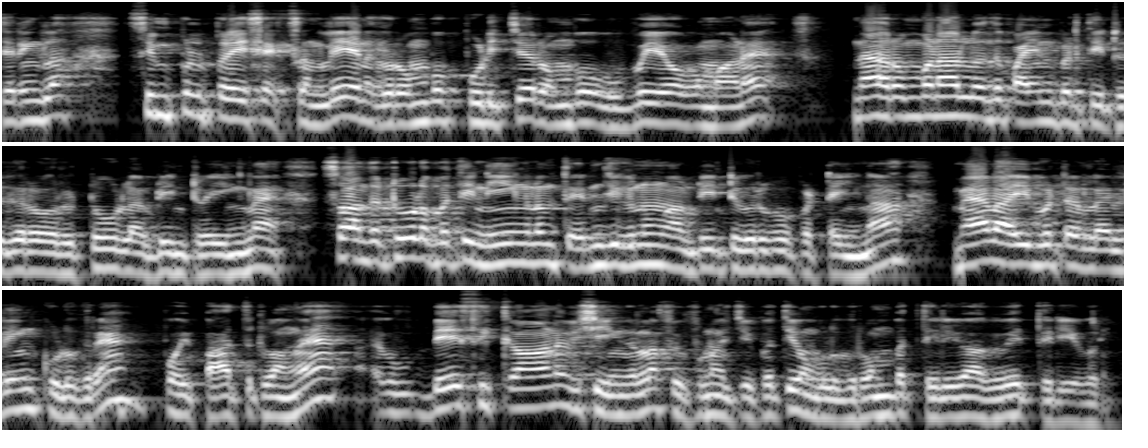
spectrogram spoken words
சரிங்களா? சிம்பிள் ப்ரைஸ் செக்ஷன்லேயே எனக்கு ரொம்ப பிடிச்ச ரொம்ப உபயோகமான நான் ரொம்ப நாள் வந்து பயன்படுத்திட்டு இருக்கிற ஒரு டூல் அப்படின்ட்டு வைங்களேன் ஸோ அந்த டூலை பற்றி நீங்களும் தெரிஞ்சுக்கணும் அப்படின்ட்டு விருப்பப்பட்டீங்கன்னா மேலே ஐ பட்டனில் லிங்க் கொடுக்குறேன். போய் பார்த்துட்டு வாங்க. பேசிக்கான விஷயங்கள்லாம் ஃபிஃபனோச்சி பற்றி உங்களுக்கு ரொம்ப தெளிவாகவே தெரிய வரும்.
